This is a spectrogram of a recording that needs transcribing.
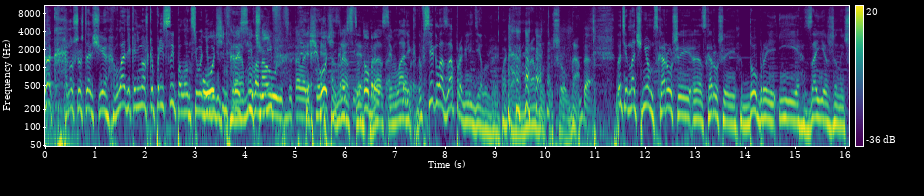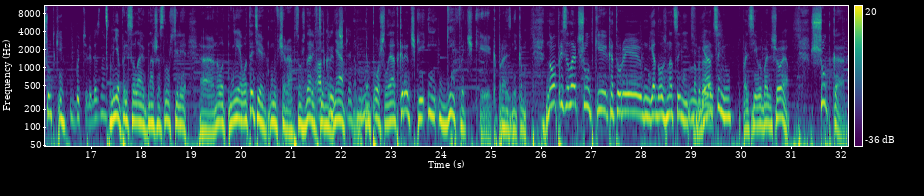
Так, ну что ж, товарищи, Владика немножко присыпал, он сегодня Очень будет э, красиво молчалив. на улице, товарищи, очень красиво. Доброе здравствуйте, утро. Владик. Доброе Ну, все глаза проглядел уже, пока на работу шел, да. Да. Давайте начнем с хорошей, э, с хорошей, доброй и заезженной шутки. Будьте любезны. Мне присылают наши слушатели, э, ну вот не вот эти, мы вчера обсуждали в теме дня, э, пошлые открыточки и гифочки к праздникам. Но присылают шутки, которые я должен оценить. Ну-ка, я оценю. Спасибо большое. Шутка.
